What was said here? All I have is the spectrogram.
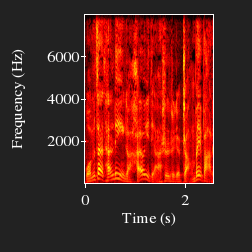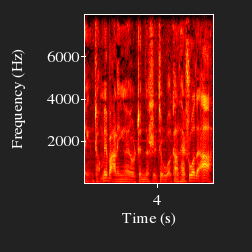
我们再谈另一个，还有一点啊，是这个长辈霸凌。长辈霸凌，哎呦，真的是就是我刚才说的啊，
